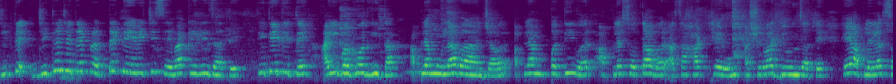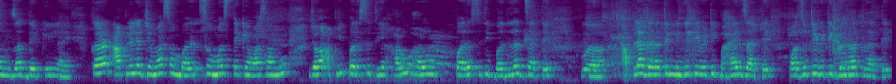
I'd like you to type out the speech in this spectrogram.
जिथे जिथे जिथे प्रत्येक देवीची सेवा केली जाते तिथे तिथे आई भगवद्गीता आपल्या मुलाबाळांच्यावर आपल्या पतीवर आपल्या स्वतःवर असा हात ठेवून आशीर्वाद देऊन जाते हे आपल्याला समजत देखील नाही. कारण आपल्याला जेव्हा संब समजते केव्हा सांगू? जेव्हा आपली परिस्थिती हळूहळू परिस्थिती बदलत जाते व आपल्या घरातील निगेटिव्हिटी बाहेर जाते पॉझिटिव्हिटी घरात राहते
